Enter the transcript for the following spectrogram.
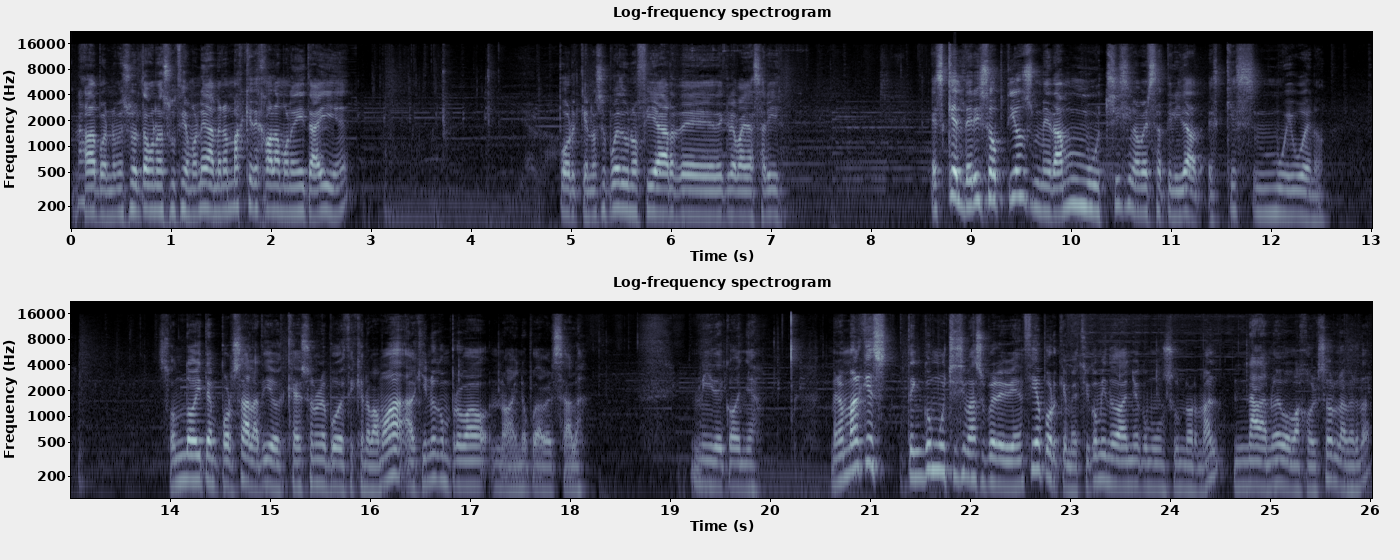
Nada, pues no me suelta una sucia moneda. Menos más que he dejado la monedita ahí, ¿eh? Porque no se puede uno fiar de, que le vaya a salir. Es que el Deris Options me da muchísima versatilidad. Es que es muy bueno. Son dos ítems por sala, tío. Es que a eso no le puedo decir que no. Vamos a... Aquí no he comprobado... No, ahí no puede haber sala. Ni de coña. Menos mal que tengo muchísima supervivencia porque me estoy comiendo daño como un subnormal. Nada nuevo bajo el sol, la verdad.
